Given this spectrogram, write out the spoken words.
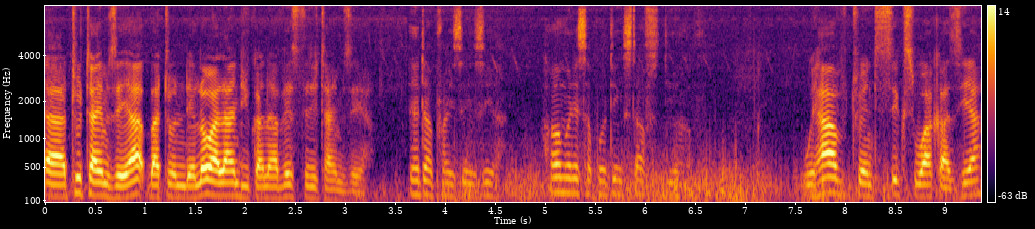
uh, two times a year, but on the lower land, you can harvest three times a year. Enterprises here. How many supporting staffs do you have? We have 26 workers here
